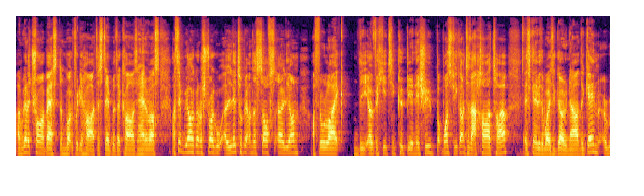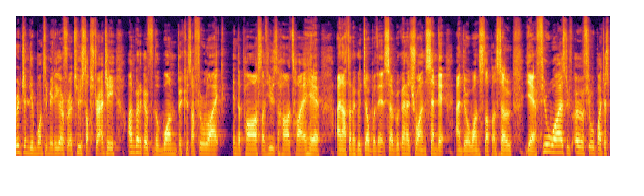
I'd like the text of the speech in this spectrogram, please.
I'm going to try my best and work really hard to stay with the cars ahead of us. I think we are going to struggle a little bit on the softs early on. I feel like the overheating could be an issue, but once we get into that hard tire, it's going to be the way to go. Now, the game originally wanted me to go for a two-stop strategy. I'm going to go for the one because I feel like in the past I've used a hard tire here and I've done a good job with it. So we're going to try and send it and do a one-stopper. So yeah, fuel-wise, we've overfueled by just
